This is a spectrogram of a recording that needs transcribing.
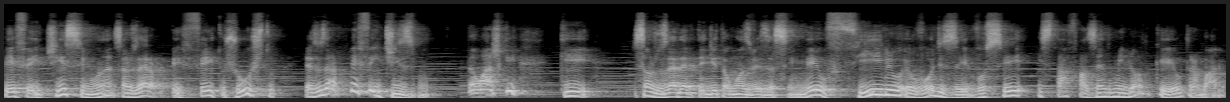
perfeitíssimo, né? São José era perfeito, justo, Jesus era perfeitíssimo. Então, eu acho que, que São José deve ter dito algumas vezes assim: meu filho, eu vou dizer, você está fazendo melhor do que eu trabalho.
